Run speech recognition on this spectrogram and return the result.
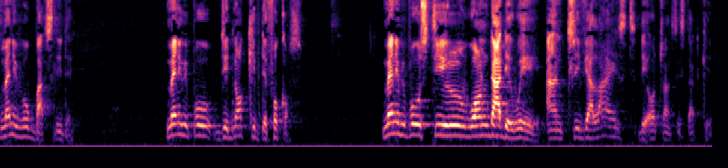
many people backslided. Many people did not keep the focus. Many people still wandered away and trivialized the utterances that came.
